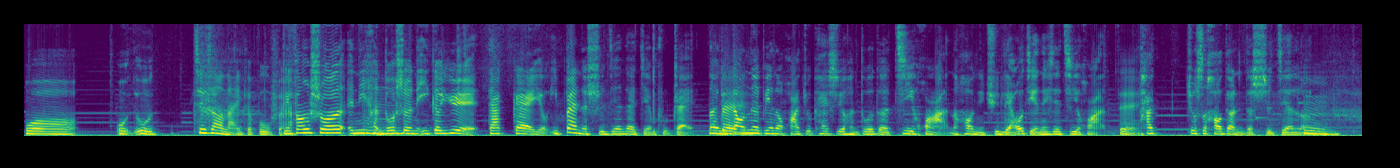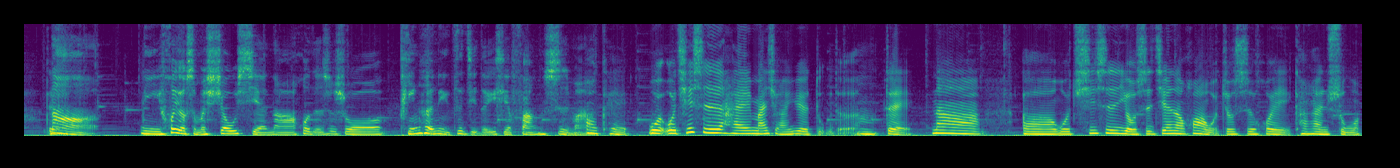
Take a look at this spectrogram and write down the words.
我我我介绍哪一个部分？比方说，你很多时候你一个月大概有一半的时间在柬埔寨，那你到那边的话，就开始有很多的计划，然后你去了解那些计划，对，它就是耗掉你的时间了。嗯，那你会有什么休闲啊，或者是说平衡你自己的一些方式吗？OK，我我其实还蛮喜欢阅读的，嗯，对，那。呃，我其实有时间的话，我就是会看看书，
